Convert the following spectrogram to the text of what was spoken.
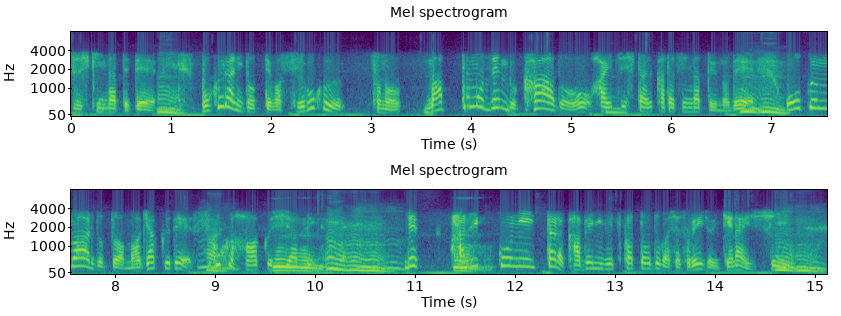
図式になってて、ーうん。僕らにとってはすごくそのマップも全部カードを配置した形になっているので、うんうん。オープンワールドとは真逆ですごく把握しやすいんですね、うんうんうん。で端っこに行ったら壁にぶつかった音がしてそれ以上いけないし、うんうん。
